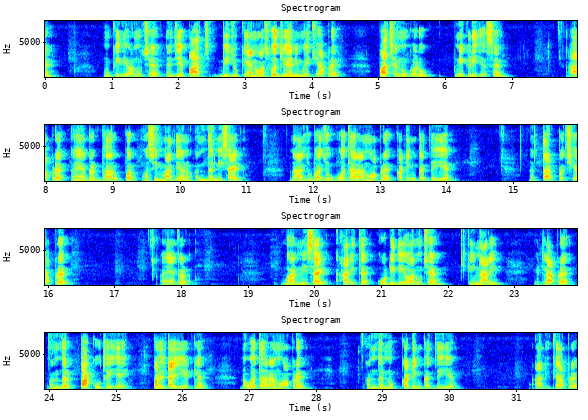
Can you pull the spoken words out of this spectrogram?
મૂકી દેવાનું છે ને જે પાંચ બીજું કેનવાસ વધ્યું એની માંથી આપણે પાછળનું ગળું નીકળી જશે. આપણે અહીં આગળ ધાર ઉપર મશીન માધ્યમ અંદરની સાઈડ ને આજુબાજુ વધારાનું આપણે કટિંગ કરી દઈએ. ત્યાર પછી આપણે અહીં આગળ બહારની સાઈડ આ રીતે ઓટી દેવાનું છે કિનારી. એટલે આપણે અંદર પાકું થઈ જાય. પલટાઈએ એટલે વધારાનું આપણે અંદરનું કટિંગ કરી દઈએ. આ રીતે આપણે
